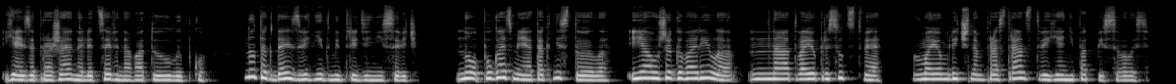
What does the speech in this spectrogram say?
Я изображаю на лице виноватую улыбку. «Ну тогда извини, Дмитрий Денисович. Но пугать меня так не стоило. Я уже говорила, на твое присутствие в моем личном пространстве я не подписывалась».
